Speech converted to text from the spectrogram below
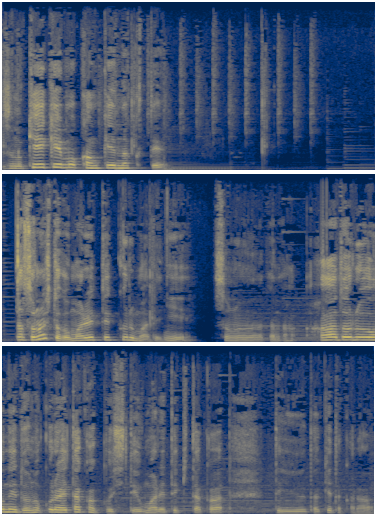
その経験も関係なくてその人が生まれてくるまでにそのハードルをねどのくらい高くして生まれてきたかっていうだけだから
